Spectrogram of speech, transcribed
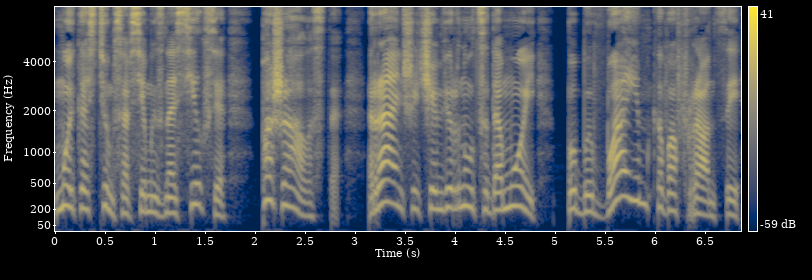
Мой костюм совсем износился. Пожалуйста, раньше, чем вернуться домой, побываем-ка во Франции.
